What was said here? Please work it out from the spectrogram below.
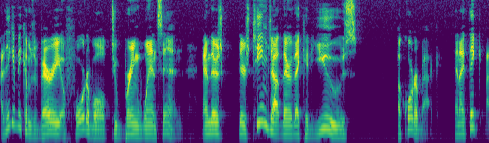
I think it becomes very affordable to bring Wentz in. And there's there's teams out there that could use a quarterback. And I think uh,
